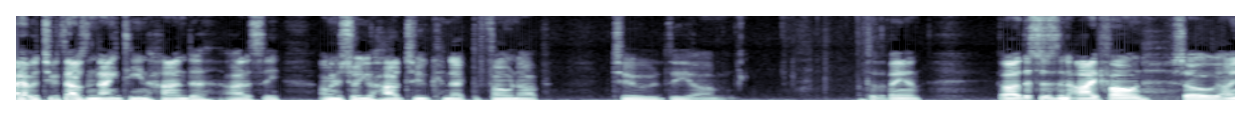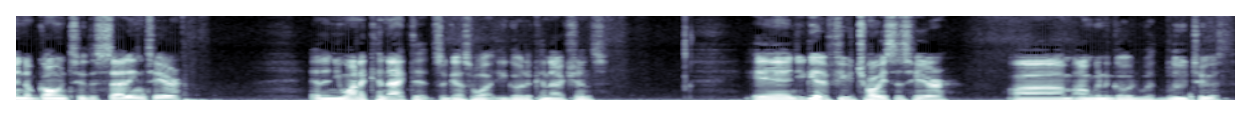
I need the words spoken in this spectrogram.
I have a 2019 Honda Odyssey. I'm going to show you how to connect the phone up to the um, to the van. Uh, this is an iPhone, so I end up going to the settings here, and then you want to connect it. So guess what? You go to connections, and you get a few choices here. Um, I'm going to go with Bluetooth,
